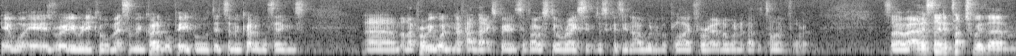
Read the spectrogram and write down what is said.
it, it is really, really cool. Met some incredible people, did some incredible things. Um, and I probably wouldn't have had that experience if I was still racing, just because you know I wouldn't have applied for it and I wouldn't have had the time for it. So uh, I stayed in touch with um,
